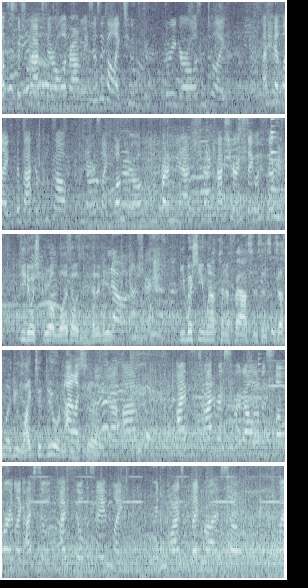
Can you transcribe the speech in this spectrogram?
up the switchbacks, they were all around me. So it was like about like two, th- three girls until like I hit like the back of poop out, and there was like one girl in front of me, and I was trying to catch her and stay with her. Do you know which girl it was that was ahead of you? No, I'm not sure. You mentioned you went out kind of fast. In a sense. Is that something that you like to do, or not I like to do necessarily? it, yeah. Um, I've tried races where I got a little bit slower, and like I still I feel the same, like breathing wise and leg wise. So I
